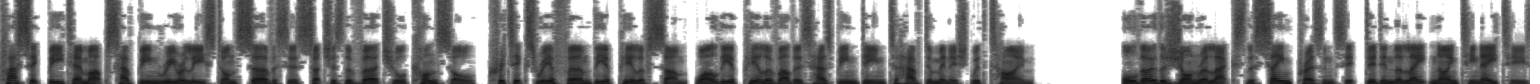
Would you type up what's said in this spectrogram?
Classic beat 'em ups have been re-released on services such as the Virtual Console. Critics reaffirmed the appeal of some, while the appeal of others has been deemed to have diminished with time. Although the genre lacks the same presence it did in the late 1980s,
